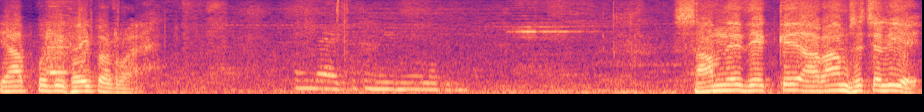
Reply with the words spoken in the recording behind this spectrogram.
ये आपको दिखाई पड़ रहा है। सामने देख के आराम से चलिए।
